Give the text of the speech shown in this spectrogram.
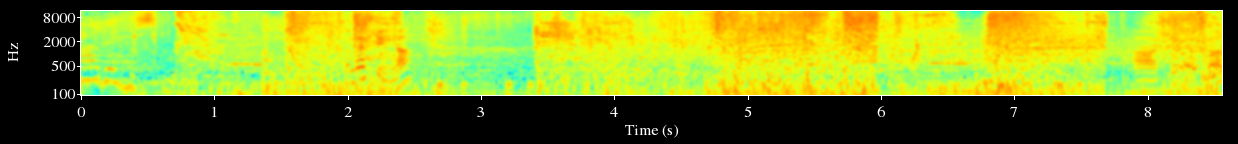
파괴했습니다. 끝낼 수 있나? 아, 씨, 없어.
